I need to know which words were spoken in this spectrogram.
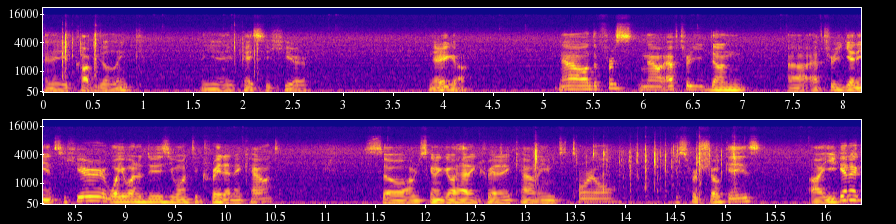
and then you copy the link and you, you paste it here. There you go. Now the first now after you done uh, after you get into here what you want to do is you want to create an account. So I'm just gonna go ahead and create an account named tutorial just for showcase. Uh, you're gonna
